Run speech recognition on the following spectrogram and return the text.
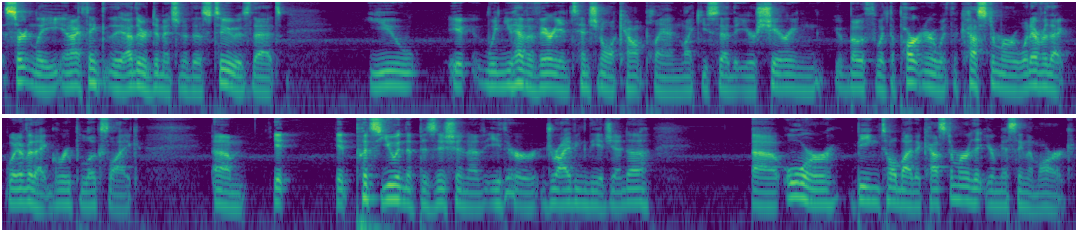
Certainly, and I think the other dimension of this too is that you it, when you have a very intentional account plan, like you said, that you're sharing both with the partner, with the customer, whatever that whatever that group looks like, um, it puts you in the position of either driving the agenda uh, or being told by the customer that you're missing the mark.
